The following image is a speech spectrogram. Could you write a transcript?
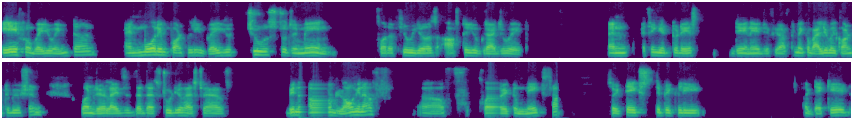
A, from where you intern, and more importantly, where you choose to remain for a few years after you graduate. And I think in today's day and age, if you have to make a valuable contribution, one realizes that that studio has to have been around long enough uh, for it to make some. So it takes typically a decade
